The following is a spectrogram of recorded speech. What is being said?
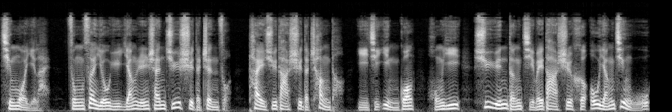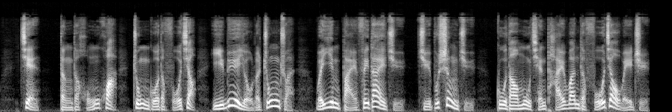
清末以来，总算由于杨仁山居士的振作、太虚大师的倡导以及印光。弘一、虚云等几位大师和欧阳靖武、建等的弘化，中国的佛教已略有了中转，唯因百废待举，举不胜举，故到目前台湾的佛教为止，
